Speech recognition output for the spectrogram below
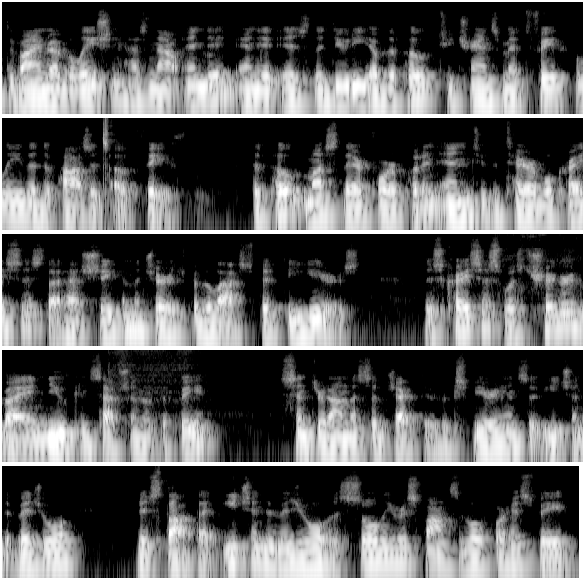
Divine revelation has now ended, and it is the duty of the Pope to transmit faithfully the deposits of faith. The Pope must therefore put an end to the terrible crisis that has shaken the Church for the last 50 years. This crisis was triggered by a new conception of the faith, centered on the subjective experience of each individual. It is thought that each individual is solely responsible for his faith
